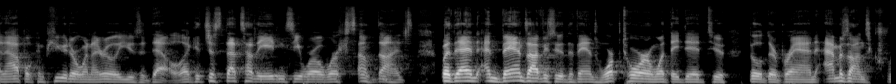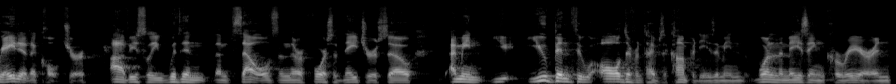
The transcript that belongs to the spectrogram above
an Apple computer when I really use a Dell. Like it's just that's how the agency world works sometimes. But then and Vans obviously with the Vans Warped Tour and what they did to build their brand, Amazon's created a culture obviously within themselves and their force of nature. So I mean, you you've been through all different types of companies. I mean, what an amazing career. And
